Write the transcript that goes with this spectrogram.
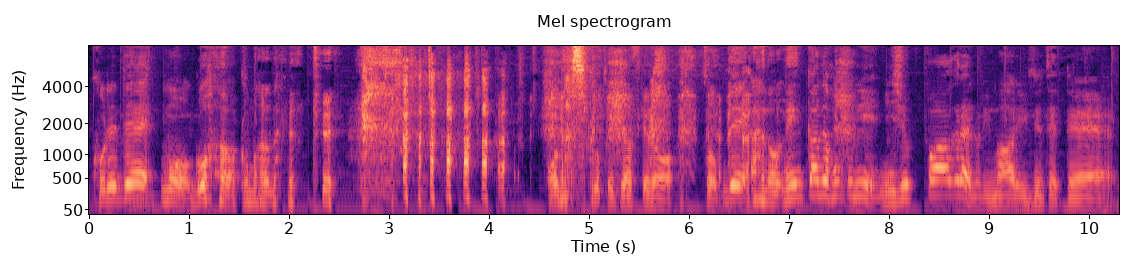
これで、もうご飯は困らないなって 同じこと言ってますけど、そう。で、あの、年間で本当に20%ぐらいの利回り出てて、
